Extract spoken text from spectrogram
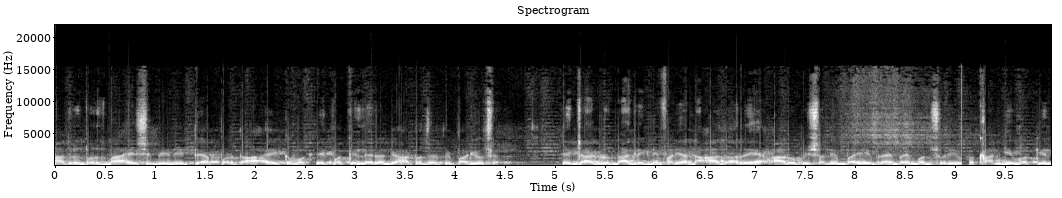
આજરોજ ભરૂચમાં એસીબીની ટ્રેપ પડતા એક એક વકીલને રંગે હાથો ઝડપી પાડ્યો છે. એક જાગૃત નાગરિકની ફરિયાદના આધારે આરોપી સલીમભાઈ ઇબ્રાહીમભાઈ મનસુરી, ખાનગી વકીલ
